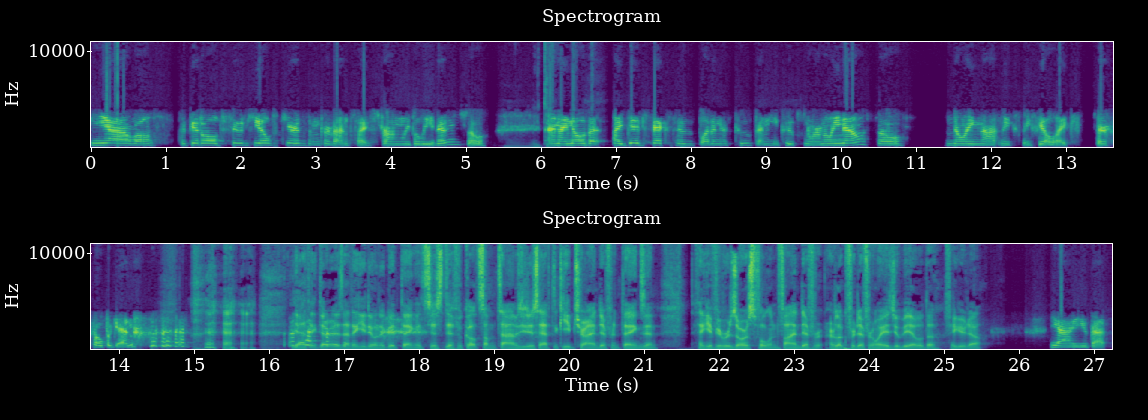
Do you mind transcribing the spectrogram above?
Yeah, well, the good old food heals, cures, and prevents, I strongly believe in. So, mm, and I know that I did fix his blood in his poop and he poops normally now. So, knowing that makes me feel like there's hope again. yeah, I think there is. I think you're doing a good thing. It's just difficult sometimes. You just have to keep trying different things. And I think if you're resourceful and find different or look for different ways, you'll be able to figure it out. Yeah, you bet.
